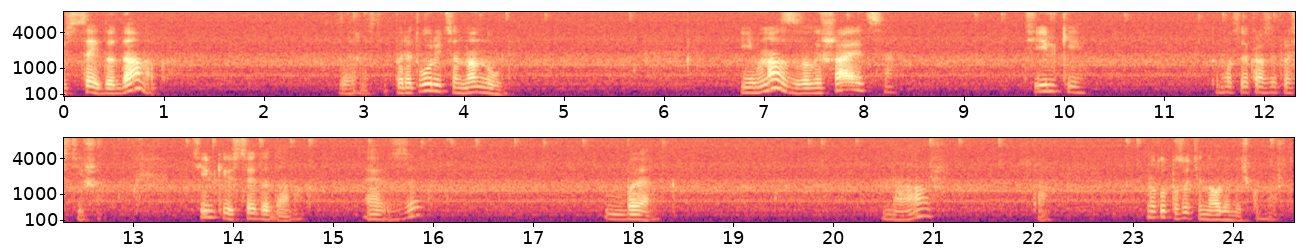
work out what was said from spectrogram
ось цей доданок перетворюється на 0. І в нас залишається тільки, тому це якраз і простіше, тільки ось цей доданок. FZ B на H. Так. Ну тут, по суті, на одиничку множиться.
